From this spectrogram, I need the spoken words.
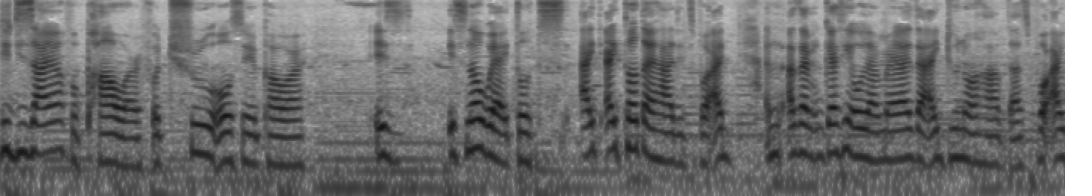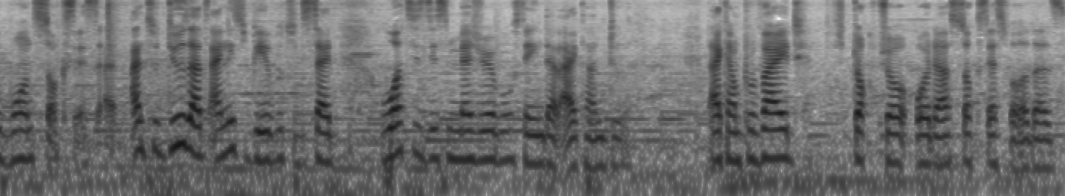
the desire for power for true ultimate power is it's not where I thought I, I thought I had it, but I and as I'm getting older, I realize that I do not have that. But I want success, and to do that, I need to be able to decide what is this measurable thing that I can do. I can provide structure, order, success for others.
